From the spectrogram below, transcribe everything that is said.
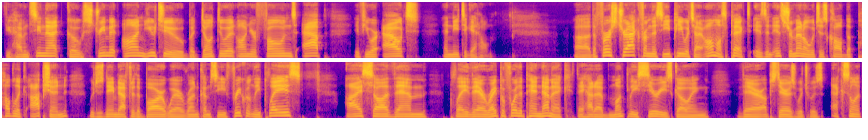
If you haven't seen that, go stream it on YouTube, but don't do it on your phone's app if you are out and need to get home. Uh, the first track from this EP, which I almost picked, is an instrumental which is called The Public Option, which is named after the bar where Run Come See frequently plays. I saw them play there right before the pandemic. They had a monthly series going there upstairs, which was excellent.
